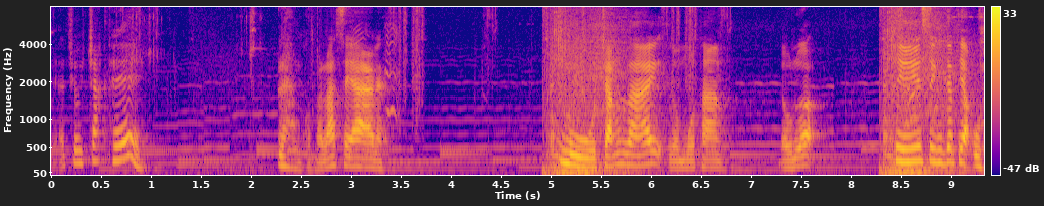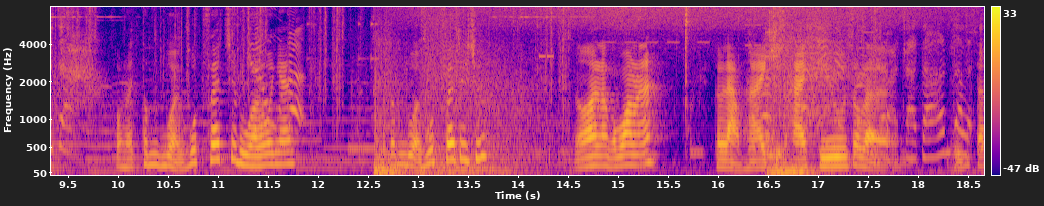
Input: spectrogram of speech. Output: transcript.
Mẹ chơi chắc thế. Làm quả phải lát xe a này. Mù trắng rái, rồi một thằng đâu nữa? Thí sinh tiếp theo. Ui còn thấy tâm đuổi hút phết chứ đùa đâu anh em. Tâm đuổi hút phết đấy chứ. Rồi, làm quả bom đã. Cứ làm hai kill hai kill xong là chúng ta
